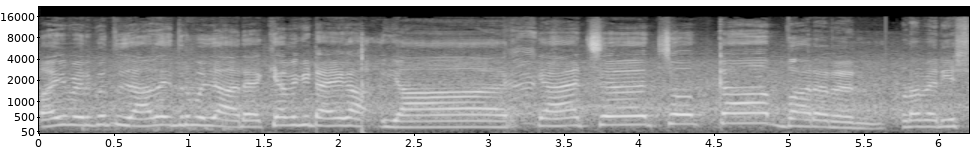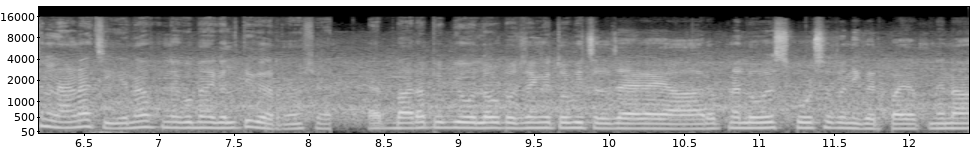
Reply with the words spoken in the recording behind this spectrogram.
भाई, मेरे को तो ज़्यादा इधर मज़ा आ रहा है। क्या विकेट आएगा? यार कैच चौका, बारह रन। थोड़ा वेरिएशन लाना चाहिए ना अपने को, मैं गलती कर रहा हूँ शायद। बारह पे भी ऑल आउट हो जाएँगे तो भी चल जाएगा यार। अपना लोएस्ट स्कोर से तो नहीं कर पाए अपने ना।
